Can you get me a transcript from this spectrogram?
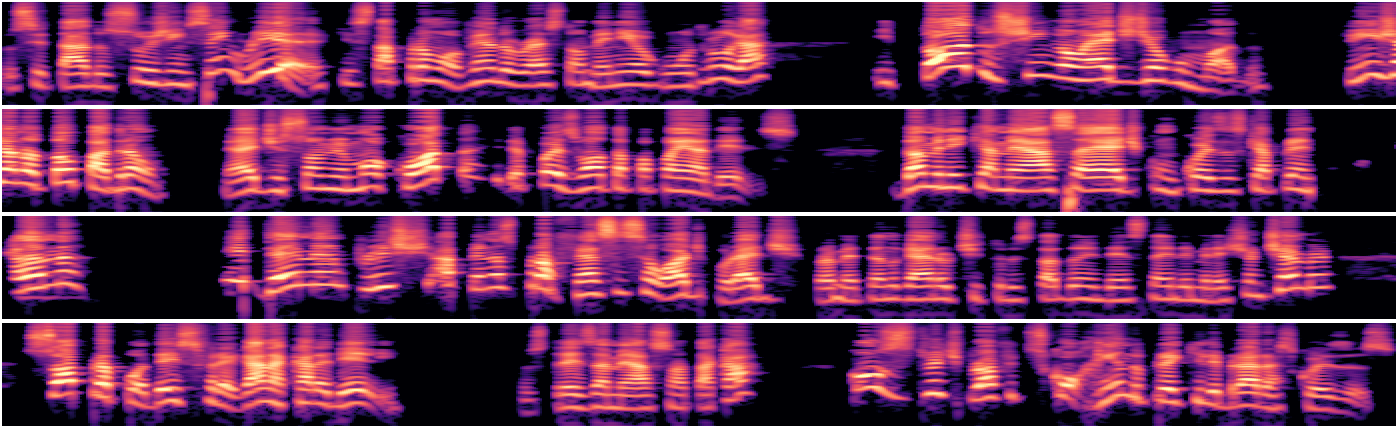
Os citados surgem sem Rhea, que está promovendo o WrestleMania em algum outro lugar, e todos xingam Ed de algum modo. Finn já notou o padrão. Ed some mocota e depois volta para apanhar deles. Dominic ameaça Ed com coisas que aprendeu com cana. E Damian Priest apenas professa seu ódio por Ed, prometendo ganhar o título estadunidense na Elimination Chamber só para poder esfregar na cara dele. Os três ameaçam atacar, com os Street Profits correndo para equilibrar as coisas.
